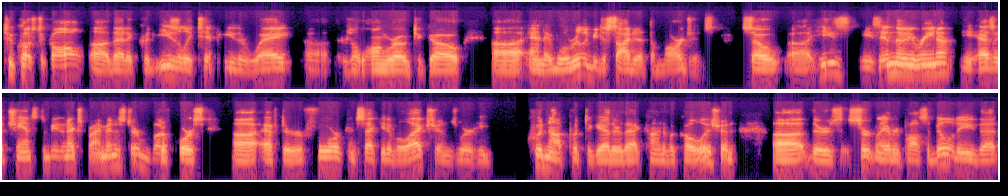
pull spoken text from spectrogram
too close to call, uh, that it could easily tip either way. Uh, there's a long road to go, uh, and it will really be decided at the margins. So uh, he's he's in the arena. He has a chance to be the next prime minister, but of course, after four consecutive elections where he could not put together that kind of a coalition, there's certainly every possibility that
